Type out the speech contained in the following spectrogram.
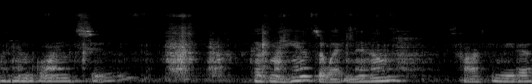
I am going to, because my hands are wet now, it's hard for me to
